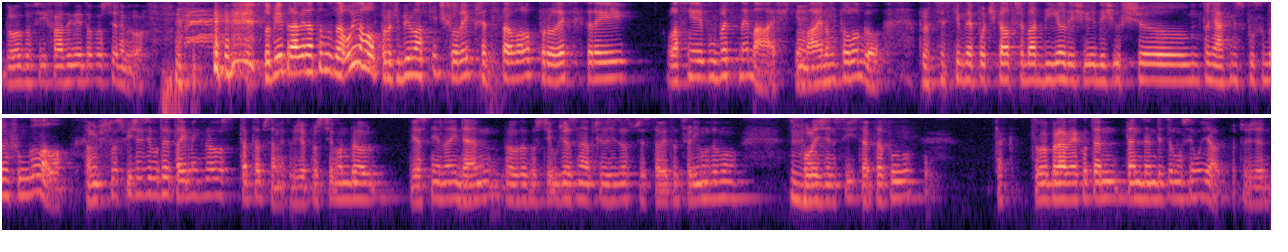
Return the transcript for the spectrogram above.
bylo to v té fázi, kdy to prostě nebylo. to mě právě na tom zaujalo, proč by vlastně člověk představoval projekt, který vlastně vůbec nemá ještě, hmm. má jenom to logo. Proč si s tím nepočkal třeba díl, když, když už eh, to nějakým způsobem fungovalo? Tam šlo spíš asi o ten timing toho Startup Summitu, že prostě on byl jasně daný den, bylo to prostě úžasná příležitost představit to celému tomu hmm. společenství startupů, tak to byl právě jako ten, ten den, kdy to musím udělat, protože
